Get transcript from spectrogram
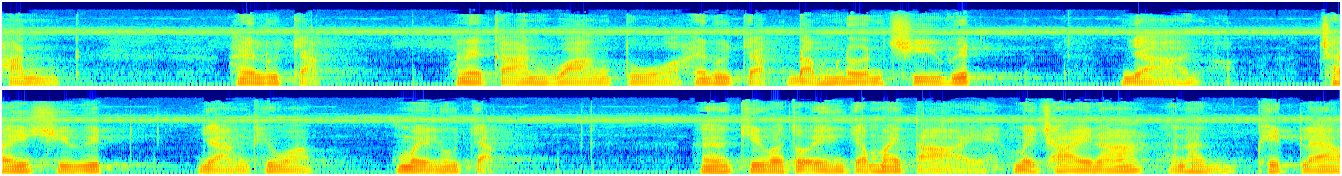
ทัน ให้รู้จักในการวางตัว ให้รู้จักดำเนินชีวิต อย่าใช้ชีวิตอย่างที่ว่าไม่รู้จัก คิดว่าตัวเองจะไม่ตายไม่ใช่นะนั้นผิดแล้ว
